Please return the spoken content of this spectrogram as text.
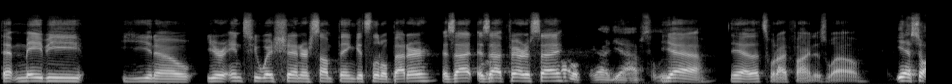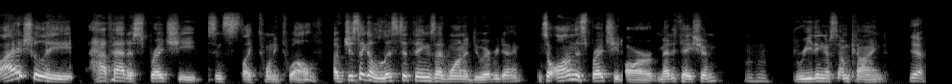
that maybe you know your intuition or something gets a little better? Is that is that fair to say? Oh god, yeah, absolutely. Yeah, yeah, that's what I find as well. Yeah, so I actually have had a spreadsheet since like 2012 of just like a list of things I'd want to do every day. And so on the spreadsheet are meditation, Mhm. breathing of some kind, Yeah.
